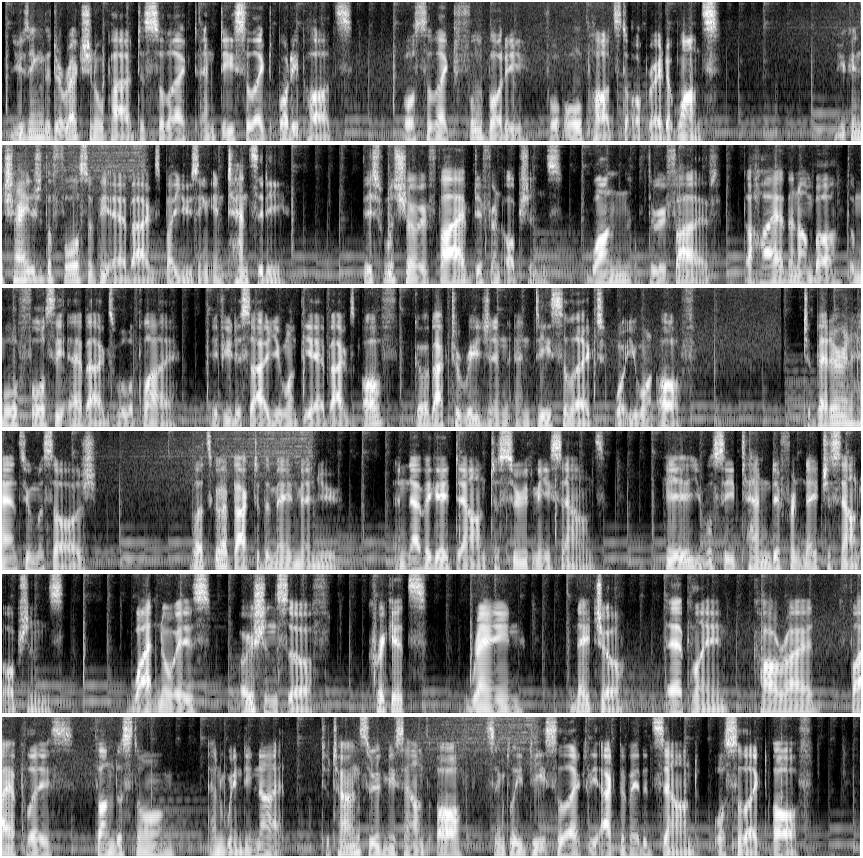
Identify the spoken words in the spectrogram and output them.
Using the directional pad to select and deselect body parts, or select full body for all parts to operate at once. You can change the force of the airbags by using intensity. This will show five different options, 1 through 5. The higher the number, the more force the airbags will apply. If you decide you want the airbags off, go back to region and deselect what you want off. To better enhance your massage, let's go back to the main menu and navigate down to Soothe Me Sounds. Here you will see 10 different nature sound options. White noise, ocean surf, crickets, rain, nature, airplane, car ride, fireplace, thunderstorm, and windy night. To turn Soothe Me Sounds off, simply deselect the activated sound or select off.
